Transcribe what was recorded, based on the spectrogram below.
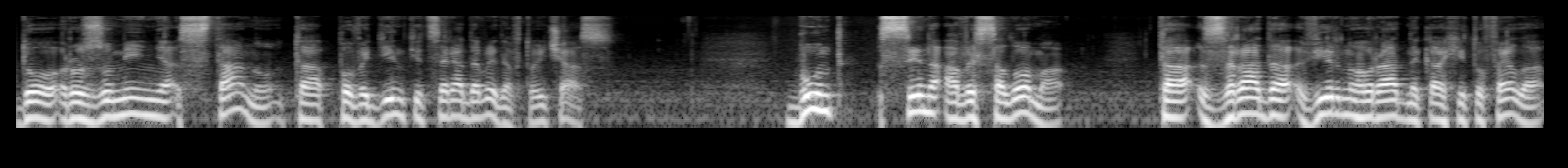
до розуміння стану та поведінки царя Давида в той час. Бунт сина Авесалома та зрада вірного радника Ахітофела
